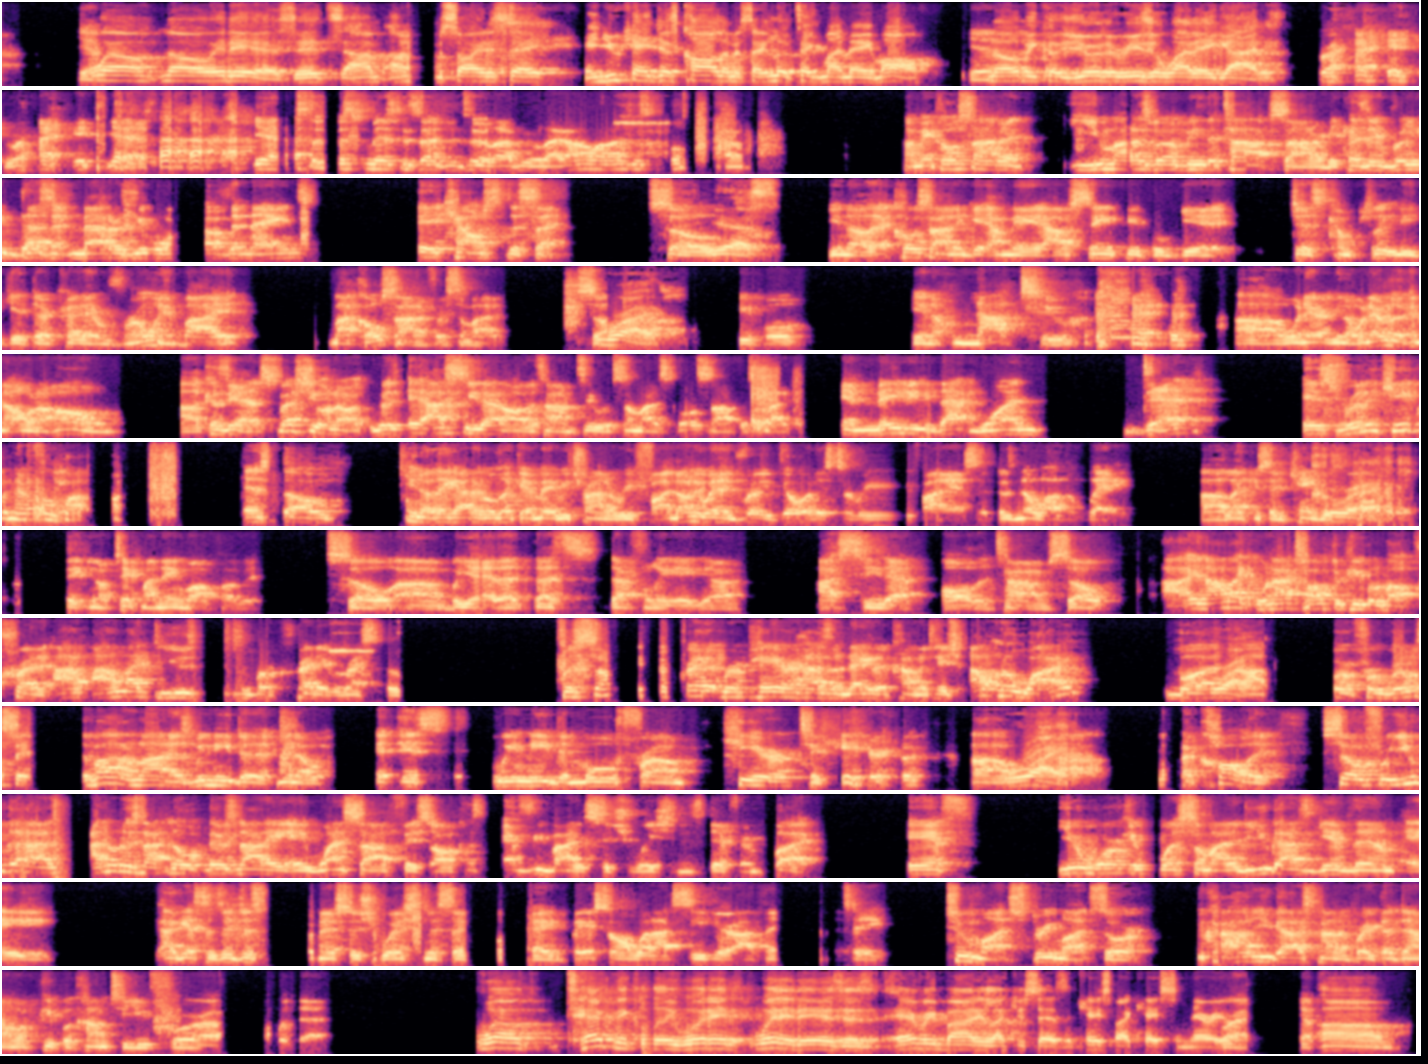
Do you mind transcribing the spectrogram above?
Yeah. Well, no, it is. It's I'm I'm sorry to say, and you can't just call them and say, "Look, take my name off." Yeah. No, because you're the reason why they got it. Right, right, yeah, yeah. That's a misconception too. A lot of people are like, "Oh, well, I just." I mean, co-signing, you might as well be the top signer because it really doesn't matter the order of the names. It counts the same. So yes, you know that co-signing. Get, I mean, I've seen people get just completely get their credit ruined by it by co-signing for somebody. So right, people, you know, not to uh, whenever you know when they're looking to own a home. Because uh, yeah, especially on a, I see that all the time too with somebody's co-sign. It's like, and maybe that one debt is really keeping them from qualifying. And so, you know, they got to go look at maybe trying to refinance. The only way to really do it is to refinance it. There's no other way. Uh, like you said, can't just take, you know take my name off of it. So, um, but yeah, that that's definitely a. Uh, I see that all the time. So, I, and I like when I talk to people about credit, I, I like to use the word credit restoration. For some reason, credit repair has a negative connotation. I don't know why, but right. uh, for, for real estate, the bottom line is we need to, you know, it, it's we need to move from here to here. Uh, right. I call it. So for you guys, I know there's not no there's not a, a one size fits all because everybody's situation is different. But if you're working with somebody, do you guys give them a I guess is it just in their situation to say, okay, based on what I see here, I think it's take two months, three months, or how do you guys kind of break that down when people come to you for uh, with that? Well, technically, what it what it is is everybody, like you said, is a case by case scenario. Right. Yep. Um,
